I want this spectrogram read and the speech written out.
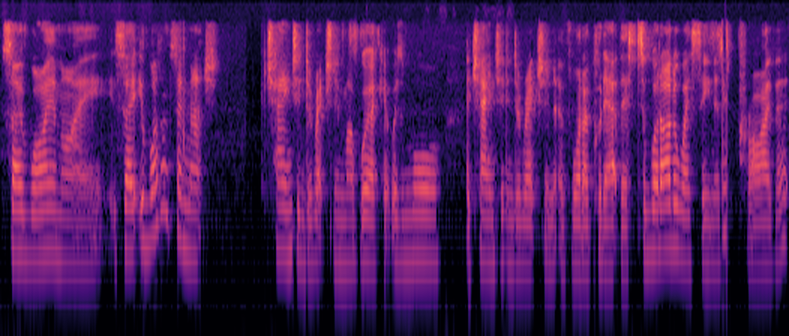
So why am I? So it wasn't so much change in direction in my work. It was more a change in direction of what I put out there. So what I'd always seen as private,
